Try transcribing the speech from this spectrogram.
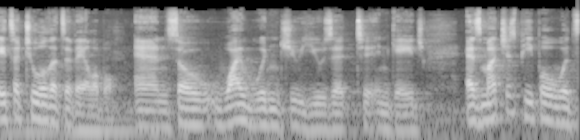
it's a tool that's available, and so why wouldn't you use it to engage? As much as people would,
